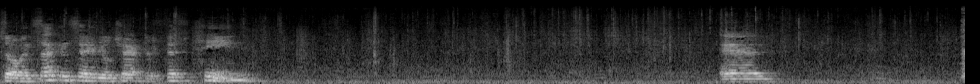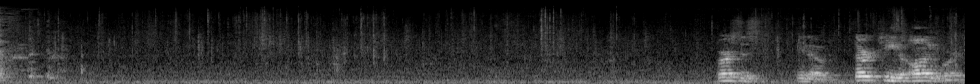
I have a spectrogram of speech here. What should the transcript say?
So in 2 Samuel chapter 15, And verses, you know, 13 onward,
